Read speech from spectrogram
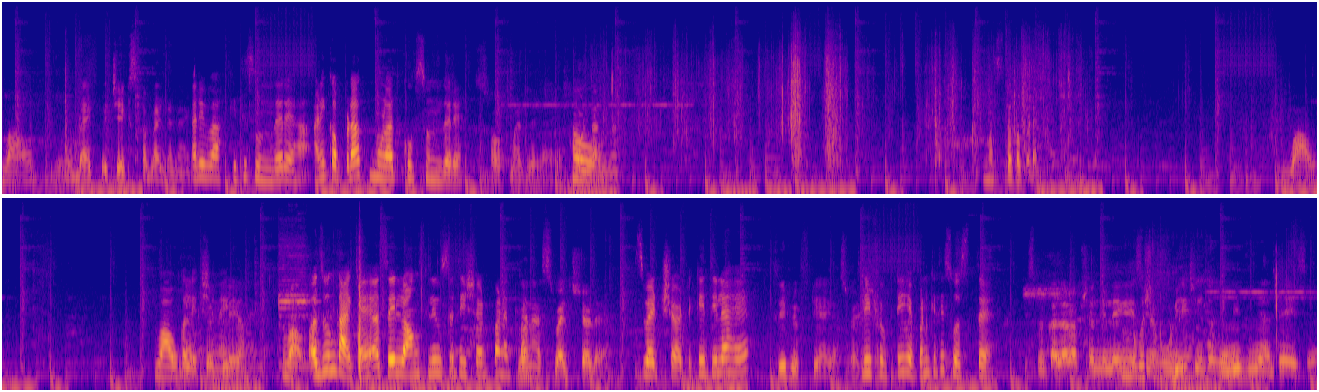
वाव बैक पे चेक्स का पैटर्न है अरे वा किती सुंदर आहे हा. आणि कपडा मुळात खूप सुंदर आहे. सॉफ्ट मटेरियल हो। में मस्त कपडा आहे. वाव वाव कलेक्शन आहे एकदम. वाव अजून काय काय? असे लॉंग स्लीव्हचे टी शर्ट पण आहेत ना स्वेट शर्ट है का स्वेट शर्ट कितीला आहे? Three fifty sweat three fifty हे पण किती स्वस्त आहे. इसमें कलर ऑप्शन मिलेंगे बघू इसमें शकतो हुडी की. चाहिए तो हुडीज भी आते हैं ऐसे।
